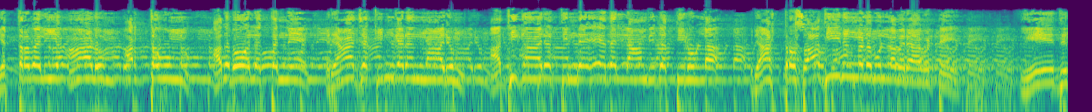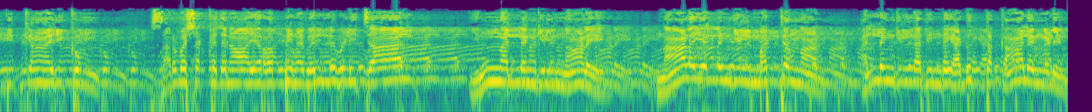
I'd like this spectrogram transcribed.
എത്ര വലിയ ആളും അർത്ഥവും അതുപോലെ തന്നെ രാജകിങ്കരന്മാരും അധികാരത്തിന്റെ ഏതെല്ലാം വിധത്തിലുള്ള രാഷ്ട്ര സ്വാധീനങ്ങളുമുള്ളവരാവട്ടെ ഏത് ധിക്കാരിക്കും സർവശക്തനായ റബ്ബിനെ വെല്ലുവിളിച്ചാൽ ഇന്നല്ലെങ്കിൽ നാളെ നാളെയല്ലെങ്കിൽ മറ്റന്നാൾ അല്ലെങ്കിൽ അതിന്റെ അടുത്ത കാലങ്ങളിൽ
